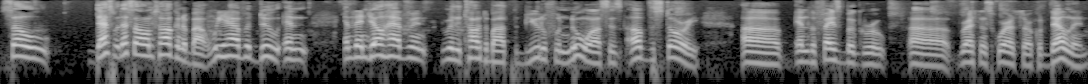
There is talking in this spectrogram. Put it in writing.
So that's what that's all I'm talking about. We have a dude, and and then y'all haven't really talked about the beautiful nuances of the story. Uh, in the Facebook group, uh, Wrestling Square Circle, Dylan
